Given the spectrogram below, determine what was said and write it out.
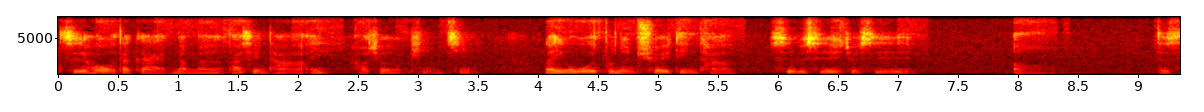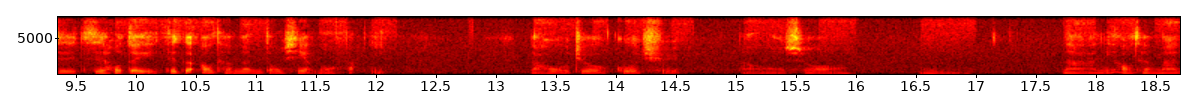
之后大概慢慢的发现他，哎，好像有平静。那因为我也不能确定他是不是就是，嗯，就是之后对这个奥特曼的东西有没有反应。然后我就过去，然后说：“嗯，那你奥特曼，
